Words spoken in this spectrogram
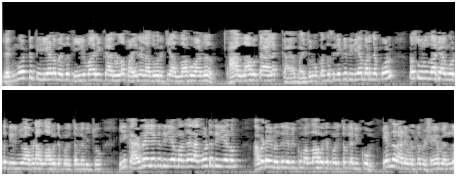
എങ്ങോട്ട് തിരിയണമെന്ന് തീരുമാനിക്കാനുള്ള ഫൈനൽ അതോറിറ്റി അള്ളാഹുവാണ്. ആ അള്ളാഹു താല ബൈത്തുൽ മുക്കന്ദസിലേക്ക് തിരിയാൻ പറഞ്ഞപ്പോൾ റസൂലുല്ലാഹി അങ്ങോട്ട് തിരിഞ്ഞു. അവിടെ അള്ളാഹുവിന്റെ പൊരുത്തം ലഭിച്ചു. ഇനി കഴവയിലേക്ക് തിരിയാൻ പറഞ്ഞാൽ അങ്ങോട്ട് തിരിയണം. അവിടെയും എന്ത് ലഭിക്കും? അള്ളാഹുവിന്റെ പൊരുത്തം ലഭിക്കും. എന്നതാണ് ഇവിടുത്തെ വിഷയം എന്ന്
